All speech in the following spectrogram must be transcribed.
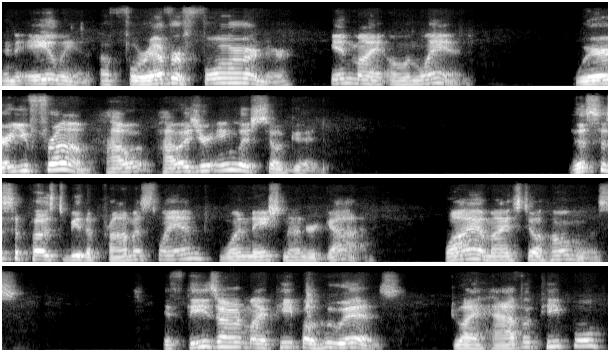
an alien, a forever foreigner in my own land. Where are you from? How, how is your English so good? This is supposed to be the promised land, one nation under God. Why am I still homeless? If these aren't my people, who is? Do I have a people?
